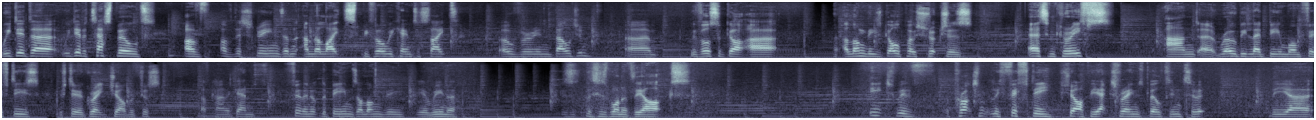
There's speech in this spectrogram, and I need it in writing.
We did, uh, we did a test build of, of the screens and, and, the lights before we came to site over in Belgium. Um, we've also got, uh, along these goalpost structures, Ayrton Karifs, and uh, Robe LEDBeam 150s, which do a great job of just of kind of again filling up the beams along the, the arena. This is one of the arcs, each with approximately 50 Sharpy X frames built into it. The, uh,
